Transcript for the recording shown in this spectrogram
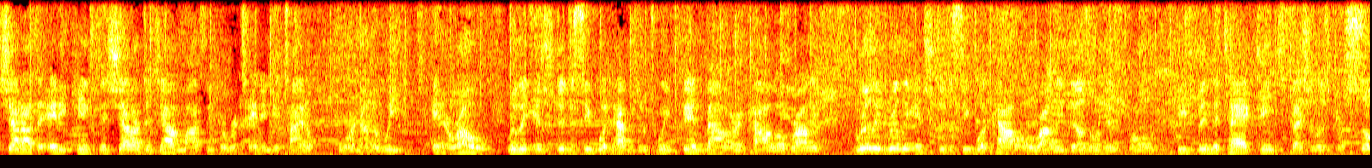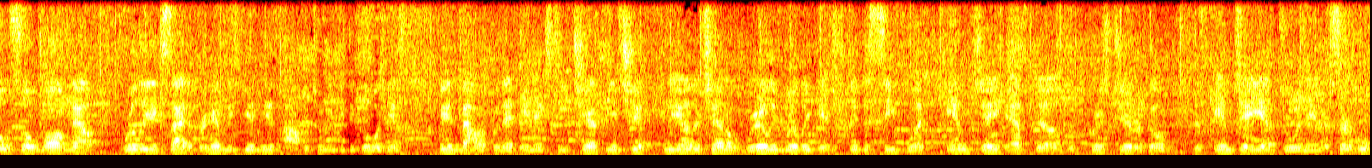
Shout out to Eddie Kingston. Shout out to Jon Moxley for retaining your title for another week in a row. Really interested to see what happens between Finn Balor and Kyle O'Reilly. Really, really interested to see what Kyle O'Reilly does on his own. He's been the tag team specialist for so, so long now. Really excited for him to get his opportunity to go against Finn Balor for that NXT championship. The other channel, really, really interested to see what MJF does with Chris Jericho. Does MJF join the inner circle?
